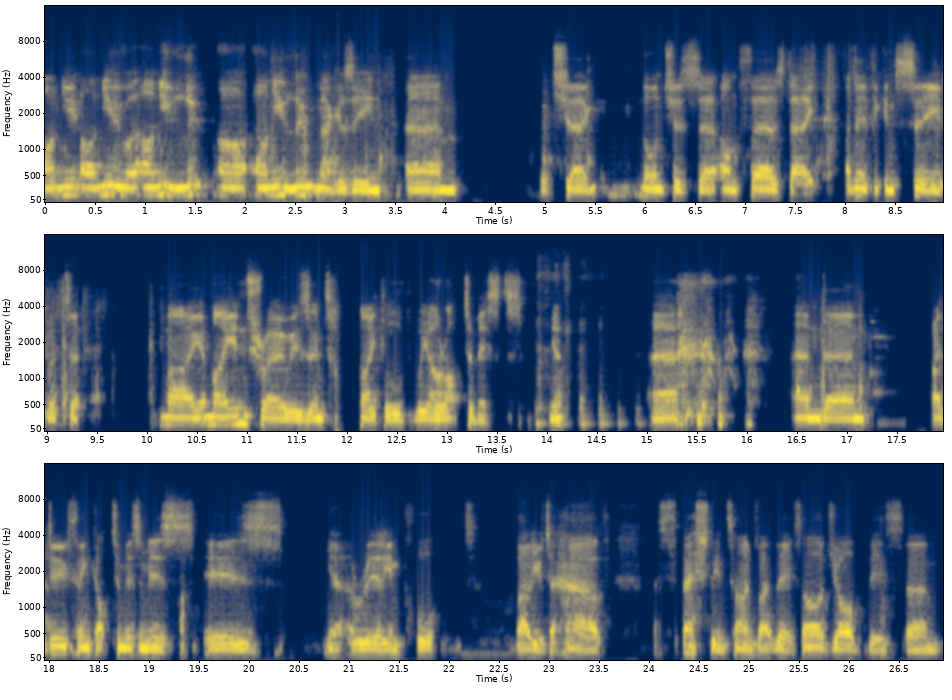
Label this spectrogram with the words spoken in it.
Our new, our new, uh, our new Loupe, our, our new Loupe magazine um, which uh, launches uh, on Thursday. I don't know if you can see, but uh, my my intro is entitled "We Are Optimists." Yeah, uh, and um, I do think optimism is is you know, a really important value to have, especially in times like this. Our job is um,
